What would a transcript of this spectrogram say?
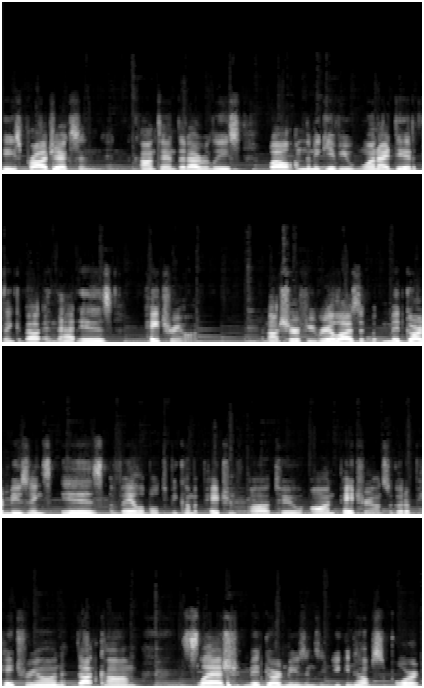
these projects and, and the content that I release. Well, I'm going to give you one idea to think about, and that is Patreon. I'm not sure if you realize it, but Midgard Musings is available to become a patron uh, to on Patreon. So go to patreon.com slash Midgard Musings, and you can help support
